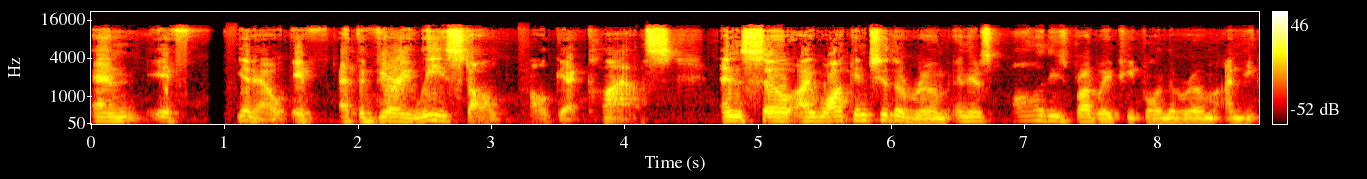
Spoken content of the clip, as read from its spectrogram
And if, you know, if at the very least I'll, I'll get class. And so I walk into the room and there's all of these Broadway people in the room. I'm the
